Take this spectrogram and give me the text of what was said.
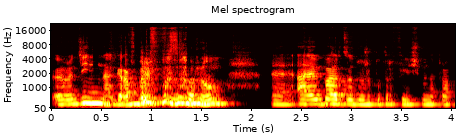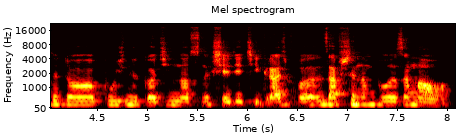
rodzinna gra wbrew pozorom, e, ale bardzo dużo potrafiliśmy naprawdę do późnych godzin nocnych siedzieć i grać, bo zawsze nam było za mało.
